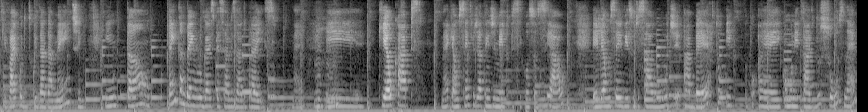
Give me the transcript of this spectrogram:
Que vai cuidar da mente, então tem também um lugar especializado para isso, né? Uhum. E que é o CAPS, né? Que é um centro de atendimento psicossocial. Ele é um serviço de saúde aberto e, é, e comunitário do SUS, né?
